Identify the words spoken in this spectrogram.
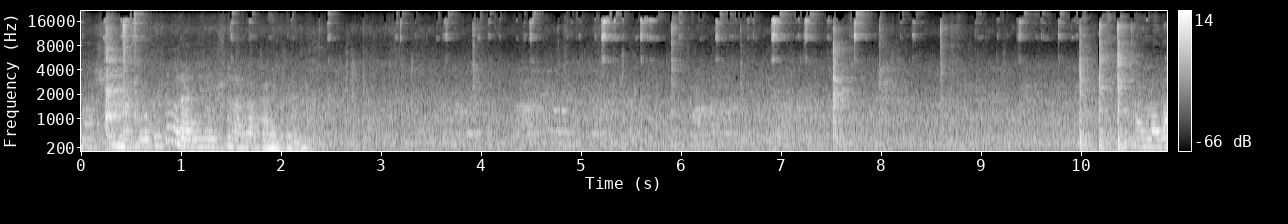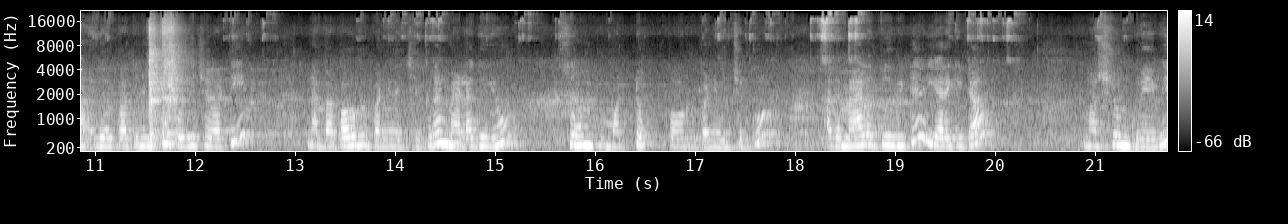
மஷ்ரூமை போட்டுட்டு ஒரு அஞ்சு நிமிஷம் நல்லா கலக்கிடணும் அவ்வளோதான் இது ஒரு பத்து நிமிஷம் கொதிச்ச வாட்டி நம்ம பவுட்ரு பண்ணி வச்சுருக்கிற மிளகையும் சோம்பு மட்டும் பவுட்ரு பண்ணி வச்சுருக்கோம். அதை மேலே தூவிட்டு இறக்கிட்டால் மஷ்ரூம் கிரேவி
